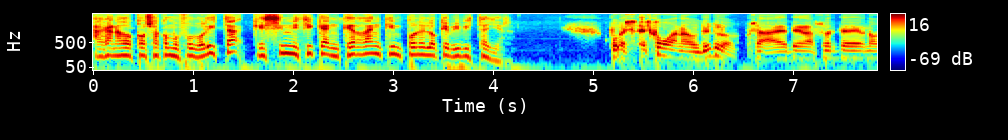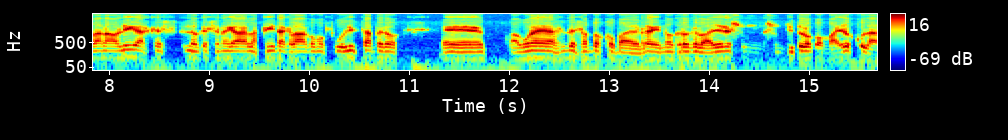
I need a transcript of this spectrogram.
ha ganado cosas como futbolista, ¿qué significa, en qué ranking pone lo que viviste ayer? Pues es como ganar un título. O sea, he tenido la suerte de no ganar ligas, que es lo que se me queda en la espinita clavada como futbolista, pero eh, alguna de esas dos Copas del Rey, ¿no? Creo que lo de ayer es un, es un título con mayúsculas.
